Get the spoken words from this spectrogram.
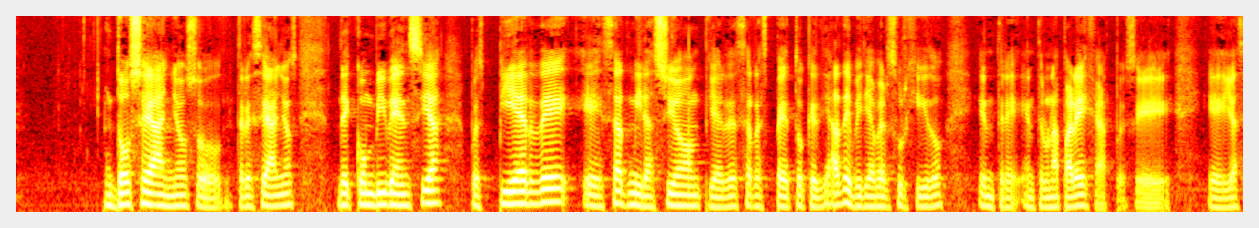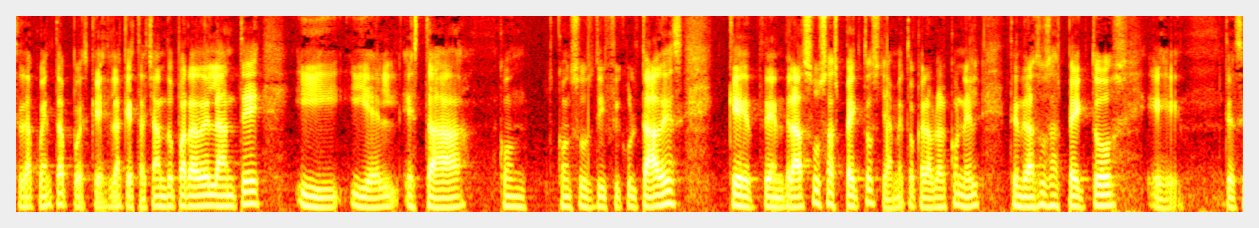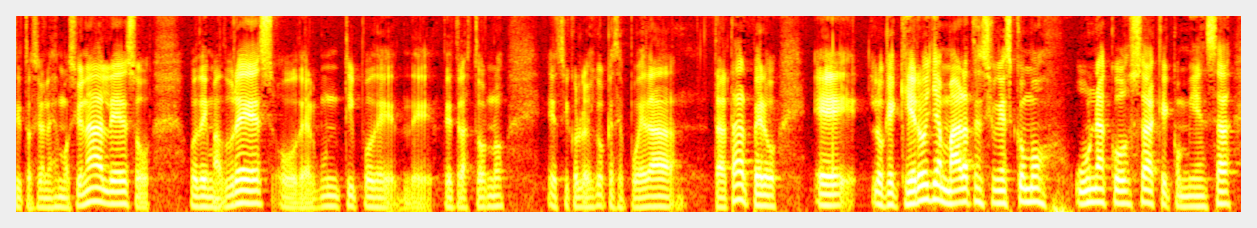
12 años o 13 años de convivencia, pues pierde esa admiración, pierde ese respeto que ya debería haber surgido entre, entre una pareja. Pues eh, ella se da cuenta pues que es la que está echando para adelante y, y él está con, con sus dificultades que tendrá sus aspectos, ya me tocará hablar con él, tendrá sus aspectos eh, de situaciones emocionales o, de inmadurez o de algún tipo de, trastorno eh, psicológico que se pueda tratar. Pero eh, lo que quiero llamar atención es como una cosa que comienza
